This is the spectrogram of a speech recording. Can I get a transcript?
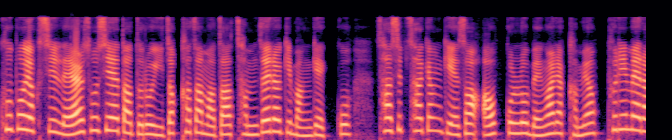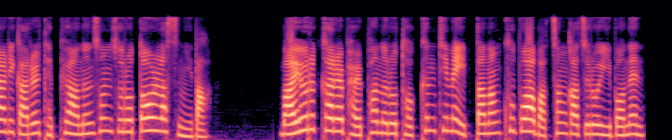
쿠보 역시 레알 소시에다드로 이적하자마자 잠재력이 만개했고 44경기에서 9골로 맹활약하며 프리메라리가를 대표하는 선수로 떠올랐습니다. 마요르카를 발판으로 더 큰 팀에 입단한 쿠보와 마찬가지로 이번엔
